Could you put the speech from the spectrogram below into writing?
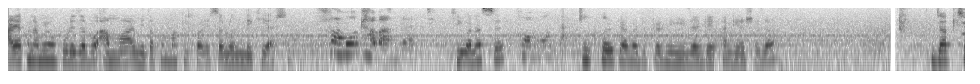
আর এখন আমি উপরে যাব আম্মা আর মিতাফম্মা কি করে চলুন দেখি আসি। সমতা কি বানাচ্ছে? চুপ করে ক্যামেরাটা নিয়ে যায় দেখা নিয়ে আসা যায় যাচ্ছে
